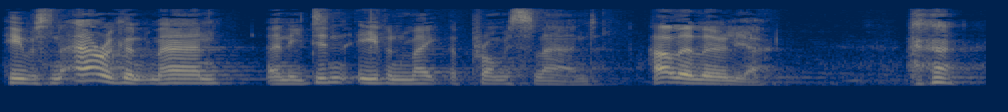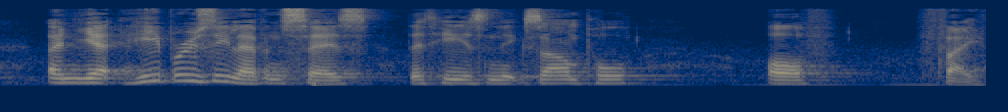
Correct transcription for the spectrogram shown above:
He was an arrogant man and he didn't even make the promised land. Hallelujah. and yet, Hebrews 11 says that he is an example of faith.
